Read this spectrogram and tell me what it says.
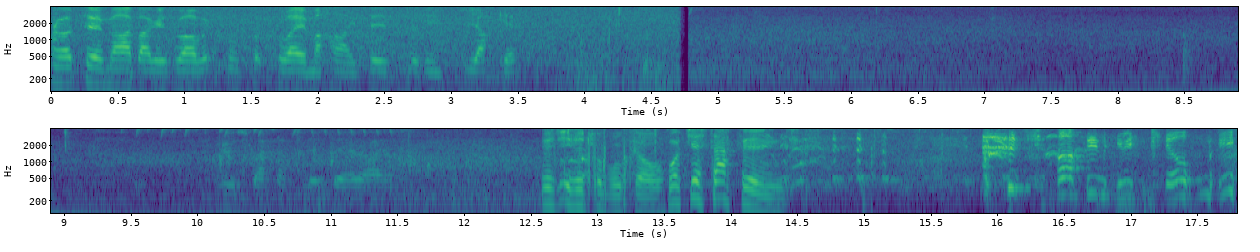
I got two in my bag as well, but it's all tucked away in my high vis bloody jacket. This is a troubled soul. What just happened? Charlie nearly killed me.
